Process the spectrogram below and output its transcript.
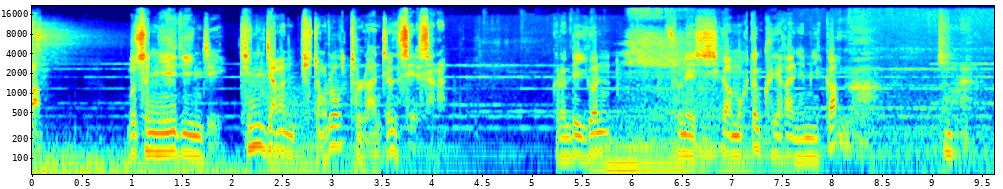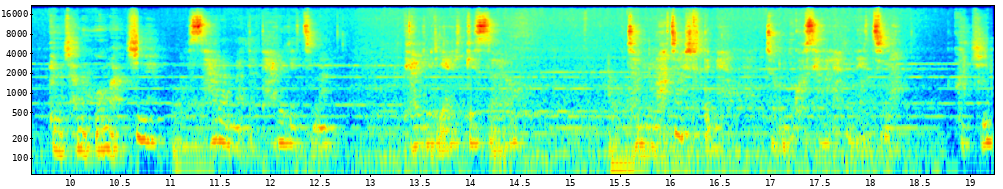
밤 무슨 일인지 긴장한 표정으로 둘러앉은 세 사람. 그런데 이건 순애 씨가 먹던 그 약 아닙니까? 정말 괜찮은 거 맞지? 사람마다 다르겠지만 별일이야 있겠어요. 저는 화장실 때문에 조금 고생을 하긴 했지만 그치?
